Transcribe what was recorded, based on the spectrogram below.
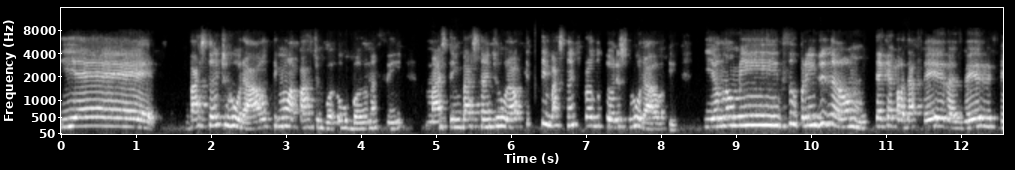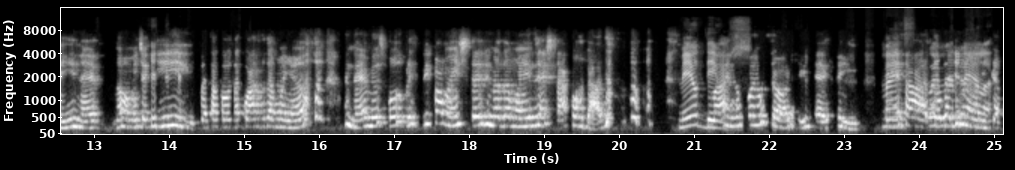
E é bastante rural, tem uma parte urbana, sim, mas tem bastante rural, porque tem bastante produtores rural aqui. E eu não me surpreende, não. Tem que acordar cedo, às vezes, sim, né? Normalmente aqui, o pessoal acorda quatro da manhã, né? Meu esposo, principalmente, três e meia da manhã, ele já está acordado. Meu Deus! Mas não foi um choque, é, sim. Mas, essa, toda a dinâmica.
